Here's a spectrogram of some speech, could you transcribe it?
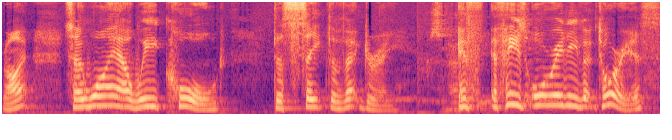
Right? So why are we called to seek the victory? If, if he's already victorious,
